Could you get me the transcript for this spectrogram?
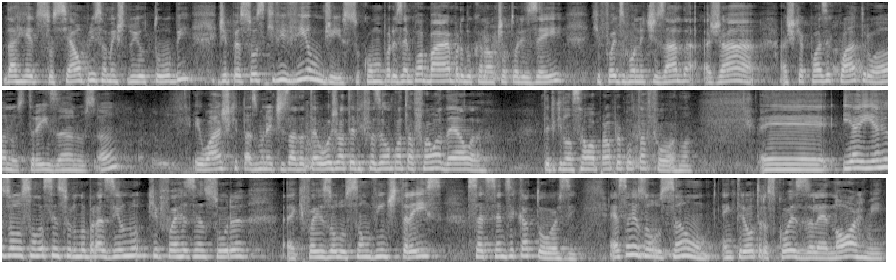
da rede social, principalmente do YouTube, de pessoas que viviam disso, como, por exemplo, a Bárbara, do canal Te Atualizei, que foi desmonetizada já, acho que há quase quatro anos, três anos. Hã? Eu acho que está desmonetizada até hoje, ela teve que fazer uma plataforma dela teve que lançar uma própria plataforma. É, e aí a resolução da censura no Brasil, no, que foi a censura, é, que foi a resolução 23714. Essa resolução, entre outras coisas, ela é enorme,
